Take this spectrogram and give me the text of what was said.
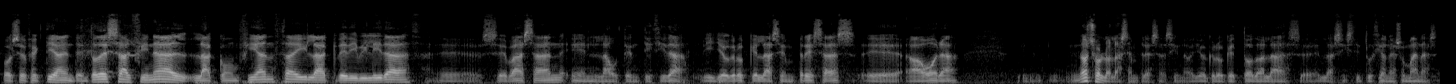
Pues efectivamente entonces al final la confianza y la credibilidad eh, se basan en la autenticidad. Y yo creo que las empresas eh, ahora no solo las empresas, sino yo creo que todas las, eh, las, instituciones humanas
